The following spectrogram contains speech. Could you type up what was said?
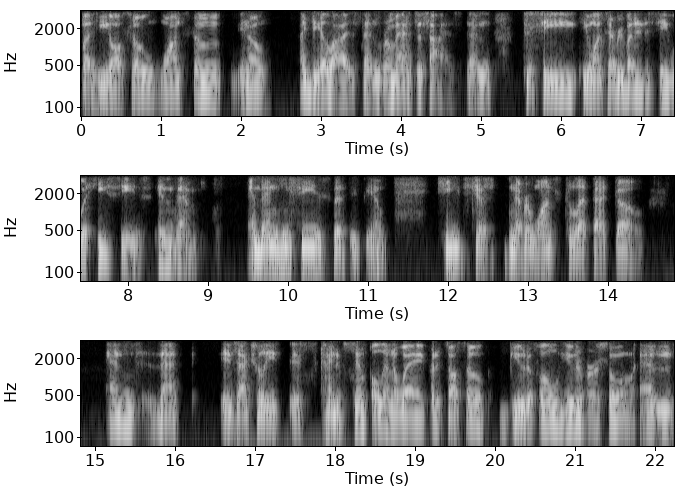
But he also wants them, you know, idealized and romanticized and to see, he wants everybody to see what he sees in them. And then he sees that, you know, he just never wants to let that go. And that is actually it's kind of simple in a way, but it's also beautiful, universal, and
